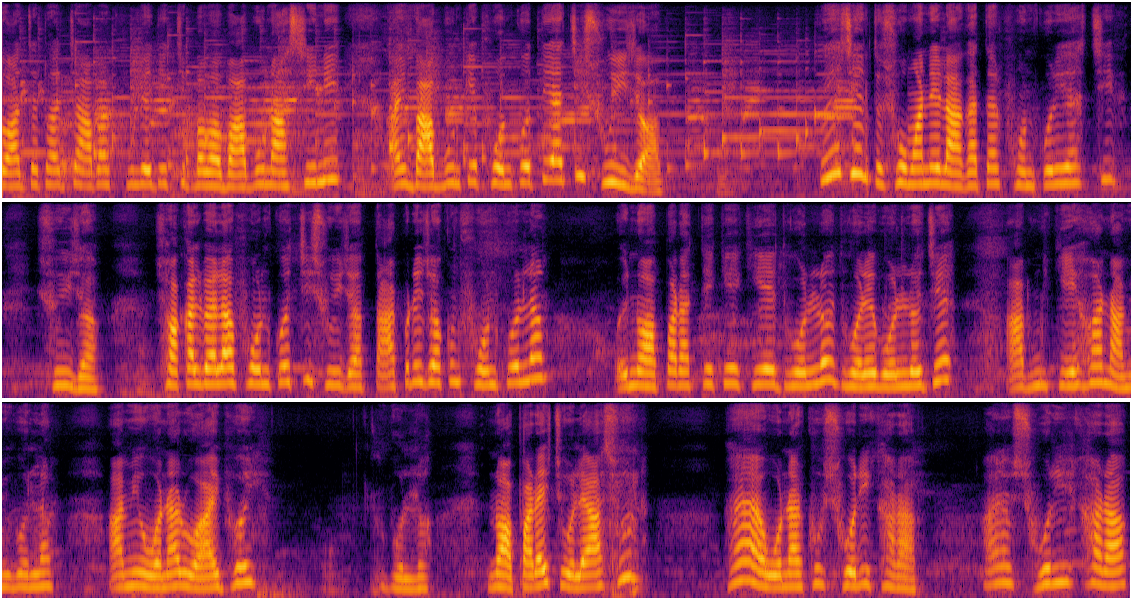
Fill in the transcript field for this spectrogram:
দরজা টরজা আবার খুলে দেখছি, বাবা, বাবুন আসেনি, আমি বাবুনকে ফোন করতে যাচ্ছি সুইচ অফ বুঝেছেন তো, সমানে লাগাতার ফোন করে যাচ্ছি সুইচ অফ সকালবেলা ফোন করছি সুইচ অফ তারপরে যখন ফোন করলাম ওই নপাড়া থেকে গিয়ে ধরলো, ধরে বলল যে, আপনি কে হন? আমি বললাম, আমি ওনার ওয়াইফ হই। বলল, নপাড়ায় চলে আসুন। হ্যাঁ ওনার খুব শরীর খারাপ। আর, শরীর খারাপ?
